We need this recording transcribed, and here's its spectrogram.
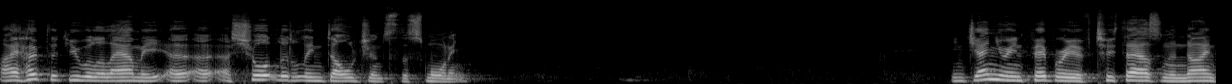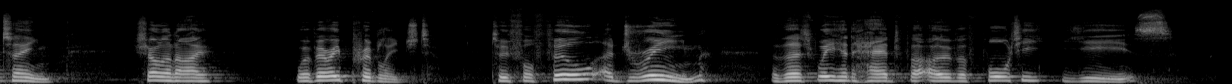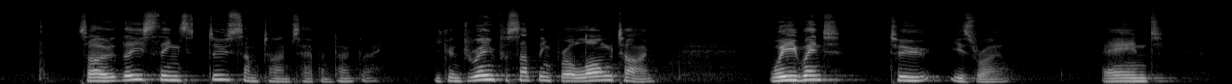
I hope that you will allow me a, a, a short little indulgence this morning. In January and February of 2019, Cheryl and I were very privileged to fulfill a dream that we had had for over 40 years. So these things do sometimes happen, don't they? You can dream for something for a long time. We went to Israel, and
